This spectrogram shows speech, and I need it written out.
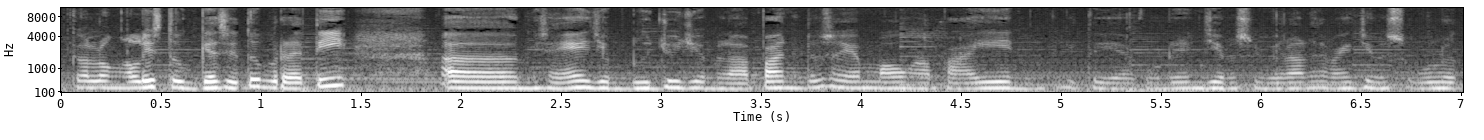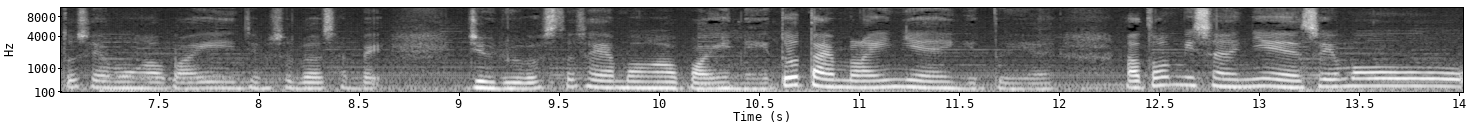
kalau ngelis tugas itu berarti uh, misalnya jam 7 jam 8 itu saya mau ngapain gitu ya. Kemudian jam 9 sampai jam 10 itu saya mau ngapain. Jam 11 sampai jam 12 itu saya mau ngapain. Nah, itu timelinenya gitu ya. Atau misalnya saya mau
